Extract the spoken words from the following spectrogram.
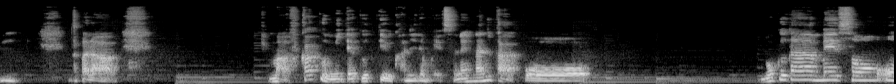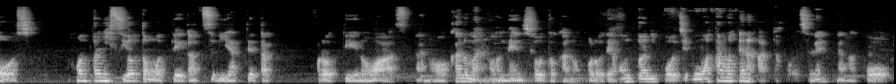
うん。だから、まあ、深く見ていくっていう感じでもいいですね。何かこう、僕が瞑想を本当に必要と思ってがっつりやってた頃っていうのは、あの、カルマの燃焼とかの頃で、本当にこう自分を保てなかった頃ですね。なんかこ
